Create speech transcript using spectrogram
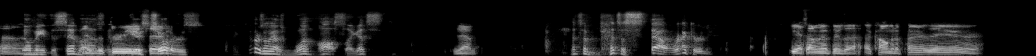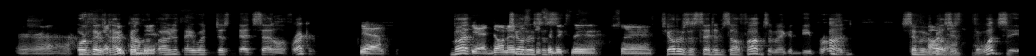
Um, They'll meet the semis. the three, Here's so- Childers. Like, Childers only has one loss. Like that's yeah. that's a that's a stout record. Yes, I don't know if there's a, a common opponent there or, or, uh, Or if there's no there common opponent, they went just dead set off record. Yeah, But yeah, don't know Childers the specifics there. So Childers has set himself up to make a deep run simply Oh, because yeah. he's the one seed.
